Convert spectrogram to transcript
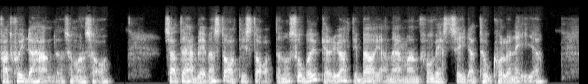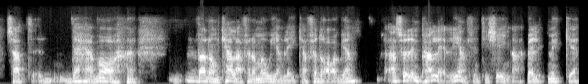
för att skydda handeln som man sa. Så att det här blev en stat i staten och så brukade det ju alltid börja när man från västsida tog kolonier. Så att det här var vad de kallar för de ojämlika fördragen. Alltså en parallell egentligen till Kina väldigt mycket.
